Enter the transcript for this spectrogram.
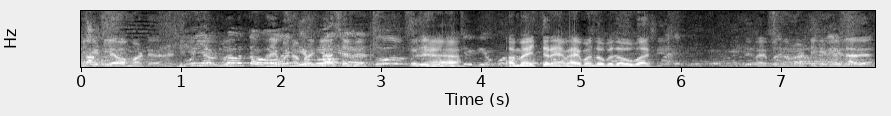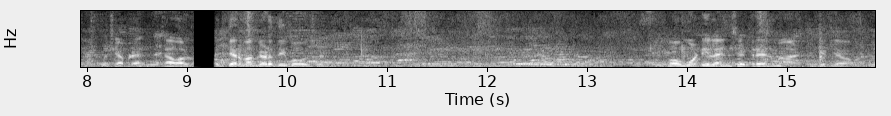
ટિકિટ લેવા માટે. અને ટિકિટ લેવા ભાઈબંધ આપણે ગયા છે અમે અત્યારે ભાઈબંધો બધા ઊભા છીએ. ભાઈબંધો ટિકિટ લઈને આવ્યા. પછી આપણે જવાનું. અત્યારમાં ગળદી બહુ છે. બહુ મોટી લાઈન છે ટ્રેનમાં ટિકિટ લેવા માટે.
